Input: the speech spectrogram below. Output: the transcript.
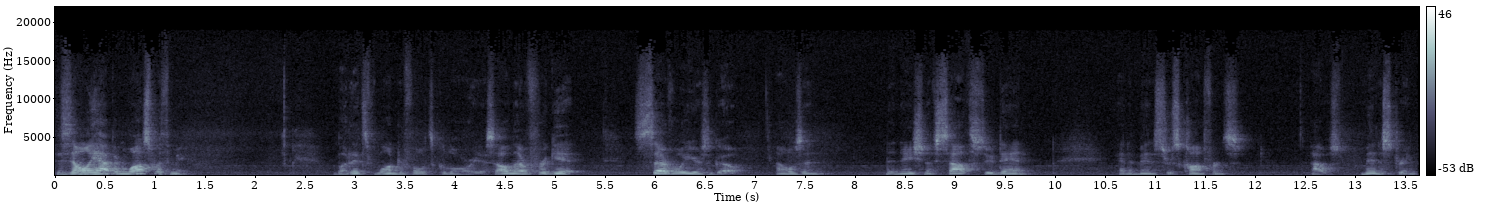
This has only happened once with me. But it's wonderful. It's glorious. I'll never forget several years ago. I was in the nation of South Sudan at a ministers' conference. I was ministering,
